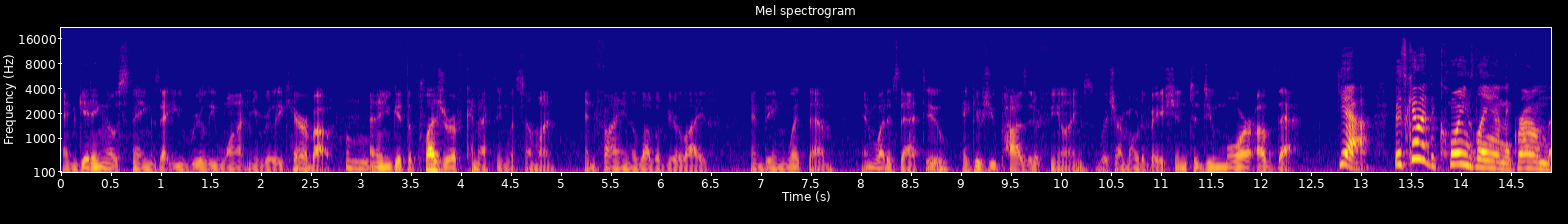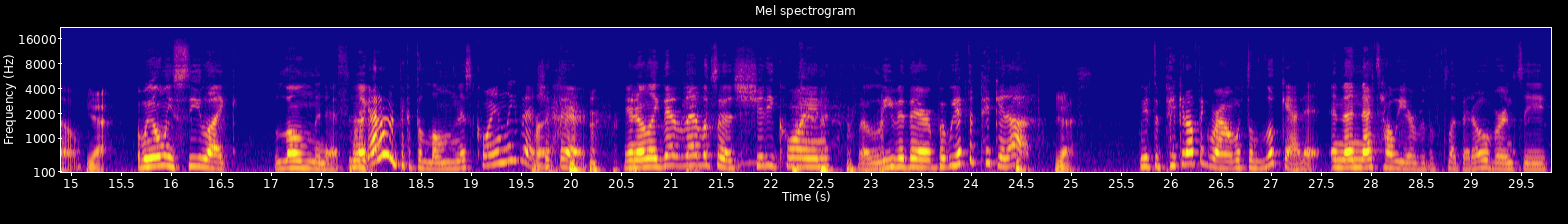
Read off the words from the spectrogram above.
and getting those things that you really want and you really care about. And then you get the pleasure of connecting with someone and finding the love of your life and being with them. And what does that do? It gives you positive feelings, which are motivation to do more of that. Yeah, but it's kind of like the coins laying on the ground, though. Yeah. And we only see like loneliness. And Like I don't want to pick up the loneliness coin. Leave that shit Right. there. you know, like that. That looks like a shitty coin. Leave it there. But we have to pick it up. Yes. We have to pick it off the ground. We have to look at it, and then that's how we are able to flip it over and see.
